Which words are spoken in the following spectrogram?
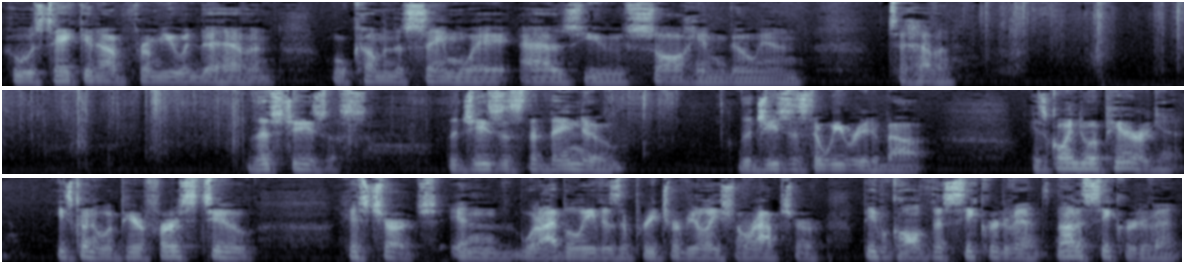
who was taken up from you into heaven will come in the same way as you saw him go in to heaven. This Jesus, the Jesus that they knew, the Jesus that we read about, is going to appear again. He's going to appear first to his church in what I believe is a pre tribulation rapture. People call it the secret event. It's not a secret event.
